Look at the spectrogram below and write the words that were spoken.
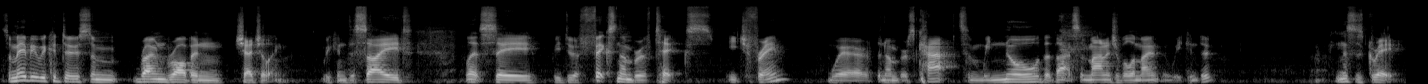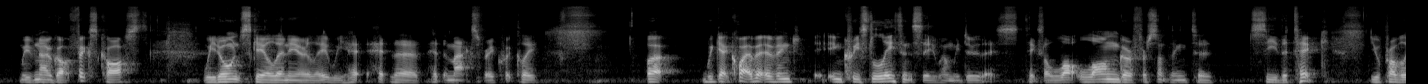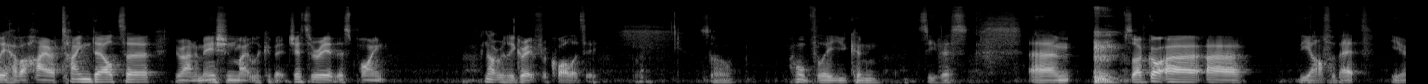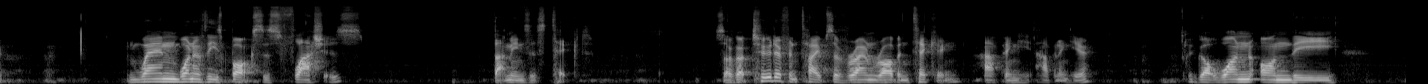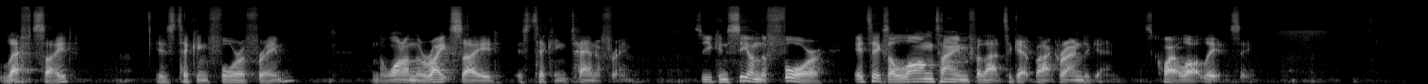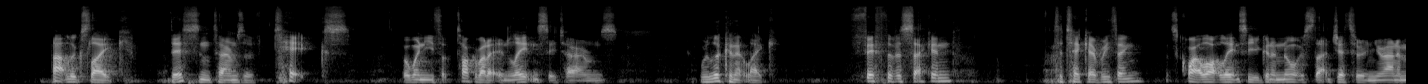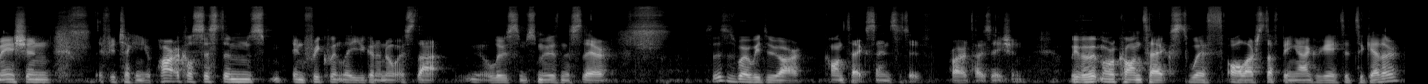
So maybe we could do some round robin scheduling. We can decide, let's say we do a fixed number of ticks each frame, where the number is capped, and we know that that's a manageable amount that we can do. And this is great. We've now got fixed costs. We don't scale linearly. We hit, hit, the, hit the max very quickly. But we get quite a bit of in, increased latency when we do this. It takes a lot longer for something to see the tick. You'll probably have a higher time delta. Your animation might look a bit jittery at this point. Not really great for quality. So hopefully you can see this. Um, so I've got uh, uh, the alphabet here. And when one of these boxes flashes, that means it's ticked. So I've got two different types of round robin ticking happening, happening here. We've got one on the left side is ticking four a frame, and the one on the right side is ticking 10 a frame. So you can see on the four, it takes a long time for that to get back round again. It's quite a lot latency. That looks like this in terms of ticks, but when you talk about it in latency terms, we're looking at like fifth of a second to tick everything. It's quite a lot of latency. You're going to notice that jitter in your animation. If you're ticking your particle systems infrequently, you're going to notice that you know, lose some smoothness there. So this is where we do our context-sensitive prioritization. We have a bit more context with all our stuff being aggregated together,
